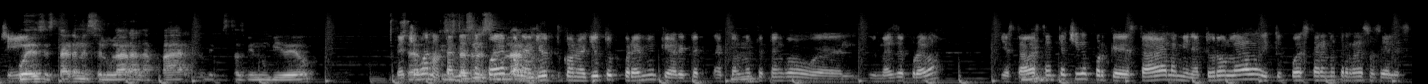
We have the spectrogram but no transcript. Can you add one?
Sí. Puedes estar en el celular a la par de que estás viendo un video. De O sea, hecho, bueno, si también se puede celular, con, el. YouTube, con el YouTube Premium, que ahorita actualmente tengo el, el mes de prueba. Y está bastante chido porque está la miniatura a un lado y tú puedes estar en otras redes sociales.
